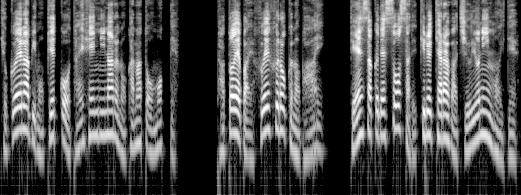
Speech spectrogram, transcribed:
曲選びも結構大変になるのかなと思って。例えば FF6 の場合、原作で操作できるキャラが14人もいて、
